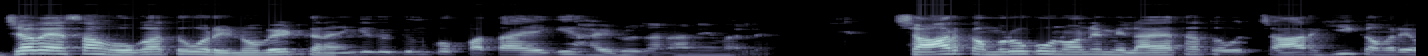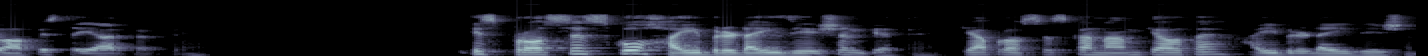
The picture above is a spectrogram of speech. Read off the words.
जब ऐसा होगा तो वो रिनोवेट कराएँगे, क्योंकि उनको पता है कि हाइड्रोजन आने वाले चार कमरों को उन्होंने मिलाया था तो वो चार ही कमरे वापस तैयार करते हैं। इस प्रोसेस को हाइब्रिडाइजेशन कहते हैं। क्या प्रोसेस का नाम क्या होता है? हाइब्रिडाइजेशन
